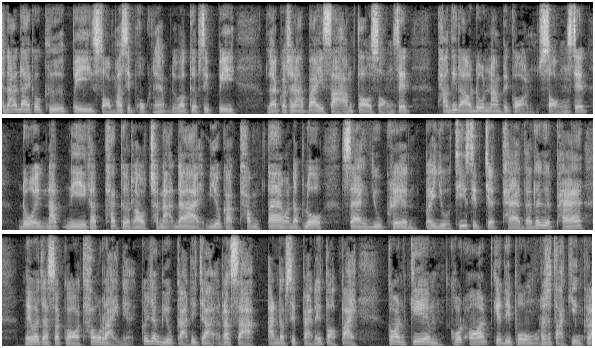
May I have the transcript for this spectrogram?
ชนะได้ก็คือปี 2016 นะครับ หรือว่าเกือบ 10 ปี แล้วก็ชนะไป 3 ต่อ 2 เซต ทั้งที่เราโดนนำไปก่อน 2 เซต โดยนัดนี้ครับ ถ้าเกิดเราชนะได้ มีโอกาสทำแต้มอันดับโลกแซงยูเครนไปอยู่ที่ 17 แทน แต่ถ้าเกิดแพ้ไม่ว่าจะสกอร์เท่าไหร่เนี่ย ก็ยังมีโอกาสที่จะรักษาอันดับ 18 ได้ต่อไป ก่อนเกมโค้ดออสเกียรติพงศ์รัชตาเกียงไกร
